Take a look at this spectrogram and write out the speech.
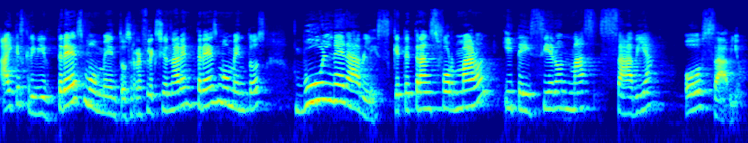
hay que escribir tres momentos, reflexionar en tres momentos vulnerables que te transformaron y te hicieron más sabia o sabio.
